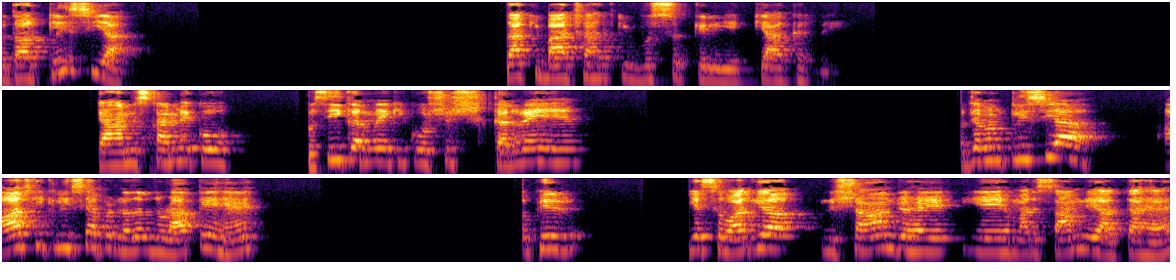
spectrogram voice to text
बतौर क्लिसिया खुदा की बादशाहत की वसत के लिए क्या कर रहे हैं? क्या हम इस खामे को वसी करने की कोशिश कर रहे हैं? और जब हम क्लिसिया आज की क्लिसिया पर नज़र दौड़ाते हैं तो फिर ये सवालिया निशान जो है, ये हमारे सामने आता है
